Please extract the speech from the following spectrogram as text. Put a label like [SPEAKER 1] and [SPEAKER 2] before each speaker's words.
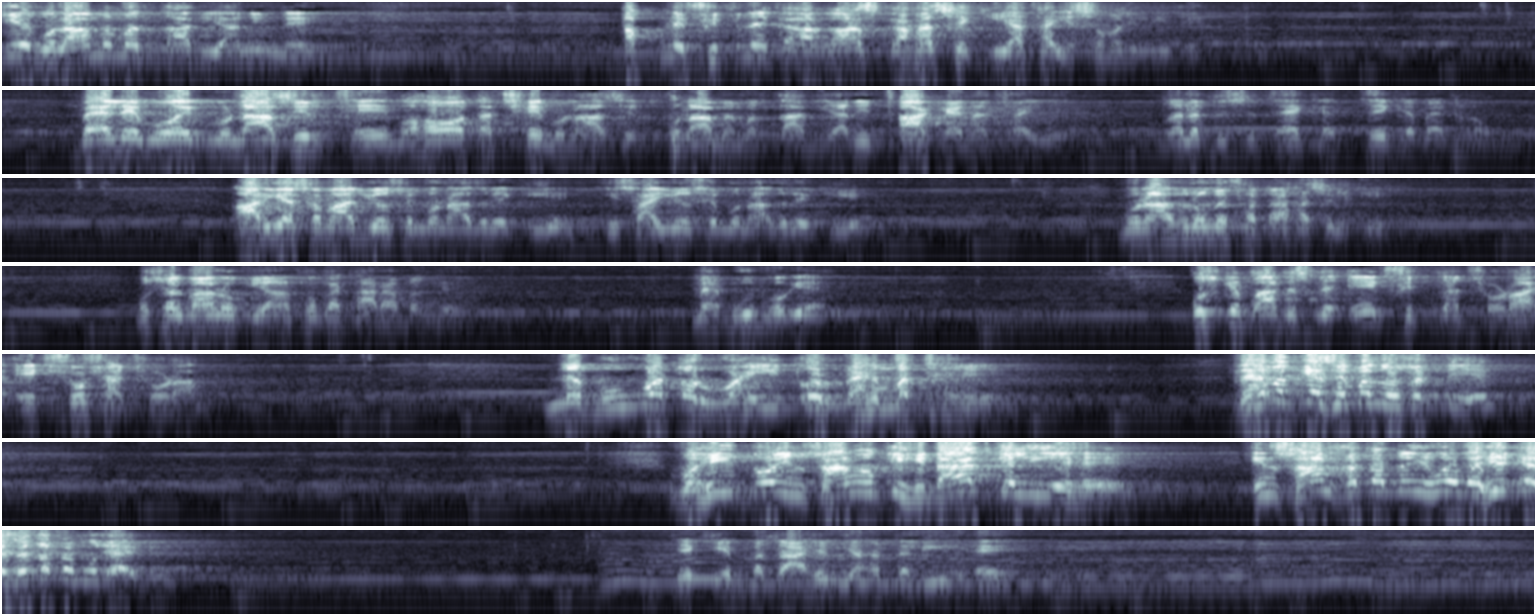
[SPEAKER 1] یہ غلام احمد قادیانی نے اپنے فتنے کا آغاز کہاں سے کیا تھا یہ سمجھ لیجیے پہلے وہ ایک مناظر تھے، بہت اچھے مناظر۔ غلام احمد قادیانی تھا کہنا چاہیے۔ غلطی سے طے کہتے کہ بیٹھا ہوں۔ آریہ سماجیوں سے مناظرے کیے، عیسائیوں سے مناظرے کیے، مناظروں میں فتح حاصل کی۔ مسلمانوں کی آنکھوں کا تارا بن گئے۔ محبوب ہو گیا۔ اس کے بعد اس نے ایک فتنہ چھوڑا، ایک شوشہ چھوڑا۔ نبوت اور وہی تو رحمت ہے۔ رحمت کیسے بند ہو سکتی ہے؟ وہی تو انسانوں کی ہدایت کے لیے ہے۔ انسان ختم نہیں ہوئے وہی کیسے ختم ہو جائے گی؟ دیکھیے، بظاہر یہاں دلیل ہے۔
